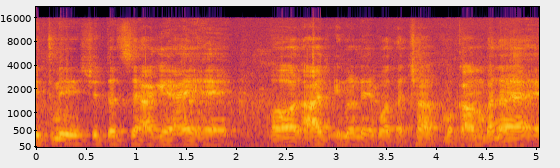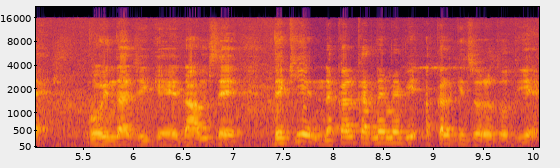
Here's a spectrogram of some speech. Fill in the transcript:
इतने शिद्दत से आगे आए हैं और आज इन्होंने बहुत अच्छा मुकाम बनाया है। गोविंदा जी के नाम से। देखिए, नकल करने में भी अकल की ज़रूरत होती है।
